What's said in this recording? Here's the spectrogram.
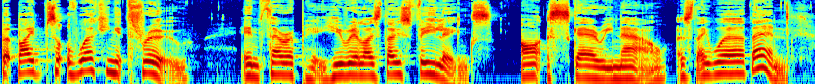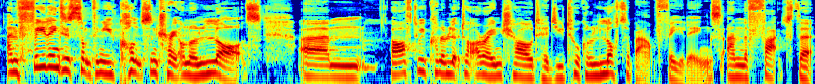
But by sort of working it through in therapy, he realized those feelings aren't as scary now as they were then. And feelings is something you concentrate on a lot. Um, after we've kind of looked at our own childhood, you talk a lot about feelings and the fact that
